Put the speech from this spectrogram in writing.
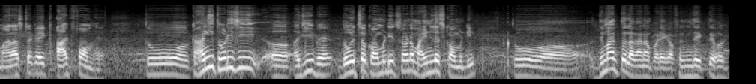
महाराष्ट्र का एक आर्ट फॉर्म है. तो कहानी थोड़ी सी अजीब है. Though it's a comedy it's not a mindless comedy तो दिमाग तो लगाना पड़ेगा फ़िल्म देखते वक्त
